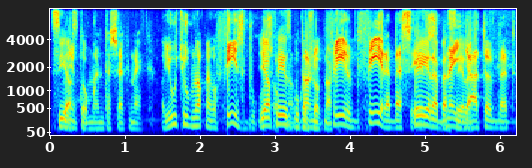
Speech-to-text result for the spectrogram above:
Sziasztok! Milyen kommentesek?nek? A YouTube-nak, meg a Facebook-osoknak. Ja, a Facebook-osoknak. Dani, fél, félre beszélsz, félre beszélek. ne többet.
